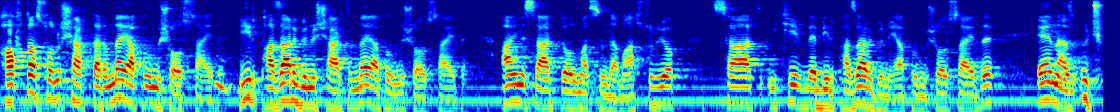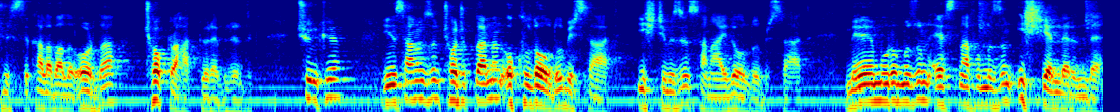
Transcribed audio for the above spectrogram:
hafta sonu şartlarında yapılmış olsaydı, bir pazar günü şartında yapılmış olsaydı, aynı saatte olmasında mahsur yok. Saat 2 ve bir pazar günü yapılmış olsaydı en az 3 misli kalabalığı orada çok rahat görebilirdik. Çünkü insanımızın çocuklarının okulda olduğu bir saat, işçimizin sanayide olduğu bir saat, memurumuzun, esnafımızın iş yerlerinde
